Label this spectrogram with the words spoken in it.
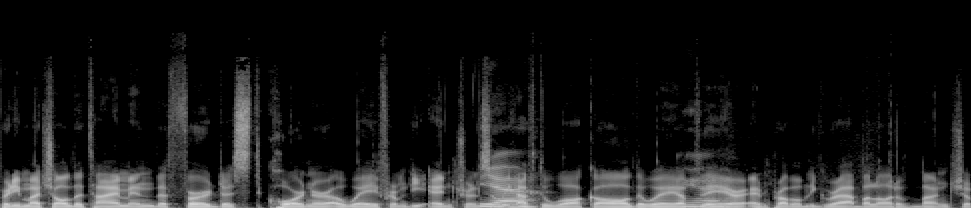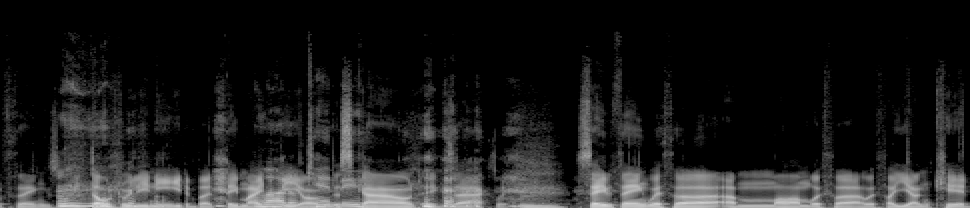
pretty much all the time in the furthest corner away from the entrance. So we have to walk all the way up Yeah. there and probably grab a lot of bunch of things we don't really need, but they might be on candy. discount. Exactly. Same thing with a, a mom with a with a young kid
